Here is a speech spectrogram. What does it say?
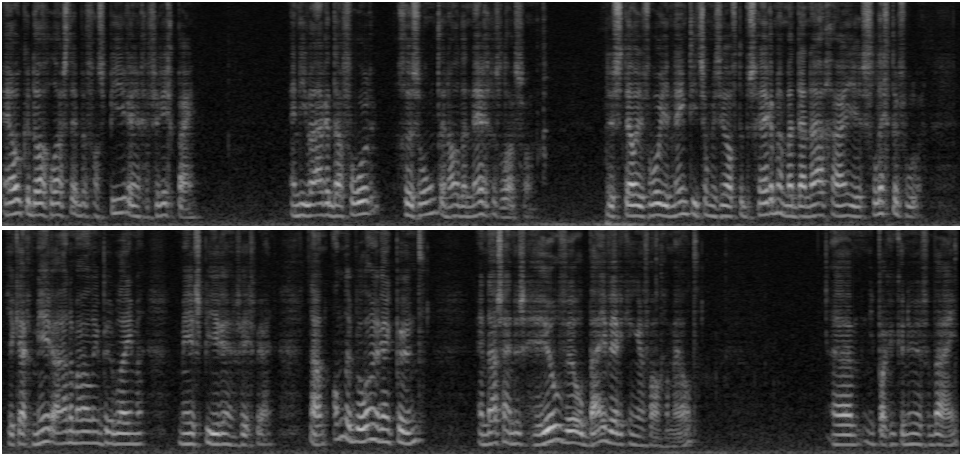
elke dag last hebben van spieren en gewrichtpijn. En die waren daarvoor gezond en hadden nergens last van. Dus stel je voor, je neemt iets om jezelf te beschermen, maar daarna ga je je slechter voelen. Je krijgt meer ademhalingproblemen, meer spieren en gewrichtpijn. Nou, een ander belangrijk punt, en daar zijn dus heel veel bijwerkingen van gemeld. Ehm, die pak ik er nu even bij.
